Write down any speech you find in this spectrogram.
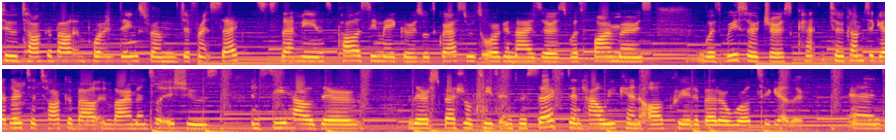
to talk about important things from different sects. That means policymakers, with grassroots organizers, with farmers, with researchers to come together to talk about environmental issues and see how their their specialties intersect and how we can all create a better world together. And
